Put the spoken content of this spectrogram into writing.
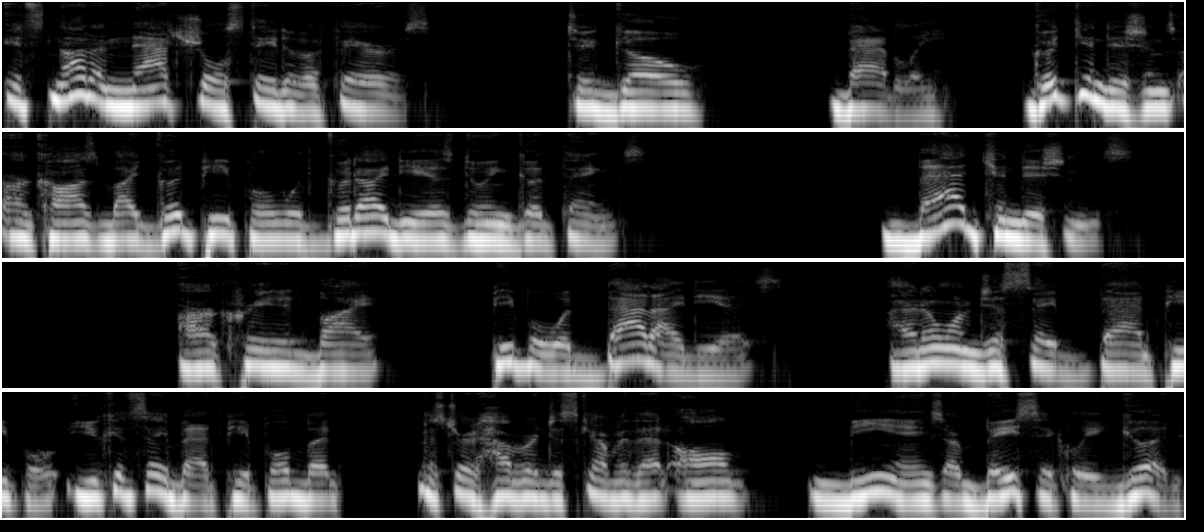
it's not a natural state of affairs to go badly. Good conditions are caused by good people with good ideas doing good things. Bad conditions are created by people with bad ideas. I don't want to just say bad people. You could say bad people, but Mr. Hubbard discovered that all beings are basically good.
